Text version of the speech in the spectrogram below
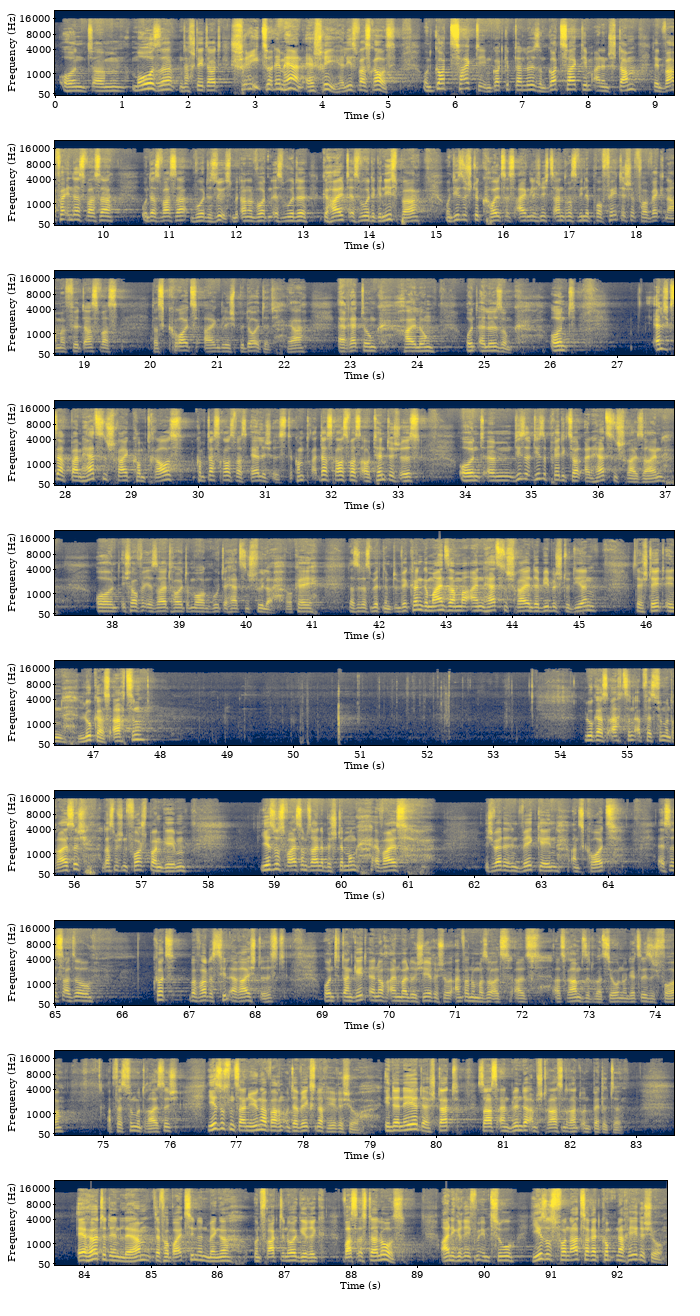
und ähm, Mose, und das steht dort, schrie zu dem Herrn. Er schrie, er ließ was raus. Und Gott zeigte ihm, Gott gibt dann Lösung. Gott zeigte ihm einen Stamm, den warf er in das Wasser und das Wasser wurde süß. Mit anderen Worten, es wurde geheilt, es wurde genießbar. Und dieses Stück Holz ist eigentlich nichts anderes wie eine prophetische Vorwegnahme für das, was das Kreuz eigentlich bedeutet. Ja? Errettung, Heilung und Erlösung. Und ehrlich gesagt, beim Herzensschrei kommt raus, kommt das raus, was ehrlich ist. Da kommt das raus, was authentisch ist. Und ähm, diese, diese Predigt soll ein Herzensschrei sein. Und ich hoffe, ihr seid heute Morgen gute Herzensschüler, okay, dass ihr das mitnimmt. Und wir können gemeinsam mal einen Herzensschrei in der Bibel studieren. Der steht in Lukas 18. Lukas 18 ab Vers 35. Lass mich einen Vorspann geben. Jesus weiß um seine Bestimmung. Er weiß, ich werde den Weg gehen ans Kreuz. Es ist also kurz bevor das Ziel erreicht ist. Und dann geht er noch einmal durch Jericho, einfach nur mal so als, als, als Rahmensituation. Und jetzt lese ich vor, ab Vers 35. Jesus und seine Jünger waren unterwegs nach Jericho. In der Nähe der Stadt saß ein Blinder am Straßenrand und bettelte. Er hörte den Lärm der vorbeiziehenden Menge und fragte neugierig, was ist da los? Einige riefen ihm zu, Jesus von Nazareth kommt nach Jericho.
